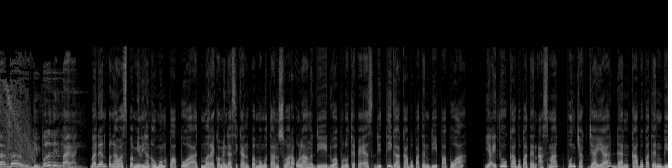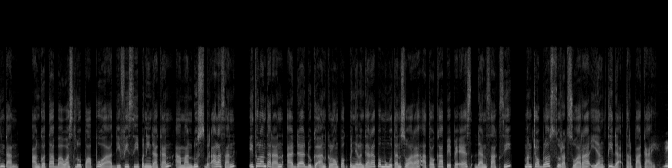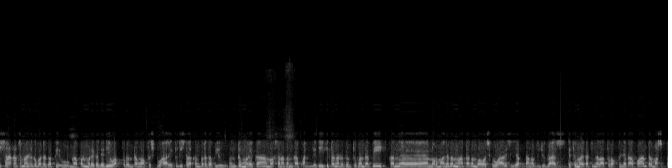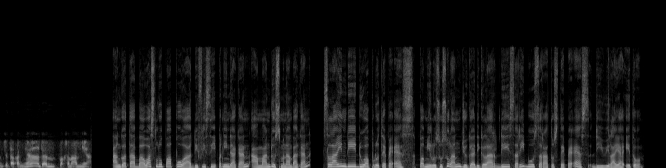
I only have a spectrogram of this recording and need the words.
terbaru di Buletin Pagi. Badan Pengawas Pemilihan Umum Papua merekomendasikan pemungutan suara ulang di 20 TPS di tiga kabupaten di Papua, yaitu Kabupaten Asmat, Puncak Jaya, dan Kabupaten Bintan. Anggota Bawaslu Papua Divisi Penindakan Amandus beralasan itu lantaran ada dugaan kelompok penyelenggara pemungutan suara atau KPPS dan saksi mencoblos surat suara yang tidak terpakai. Diserahkan semuanya kepada KPU. Hmm. Kapan mereka jadi waktu rentang waktu 10 hari itu diserahkan kepada KPU untuk mereka melaksanakan kapan. Jadi kita nggak tentukan tapi kan eh, normalnya kan mengatakan bahwa 10 hari sejak tanggal 17. Itu mereka tinggal atur waktunya kapan termasuk pencetakannya dan pelaksanaannya. Anggota Bawaslu Papua Divisi Penindakan Amandus menambahkan, Selain di 20 TPS, pemilu susulan juga digelar di 1.100 TPS di wilayah itu.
